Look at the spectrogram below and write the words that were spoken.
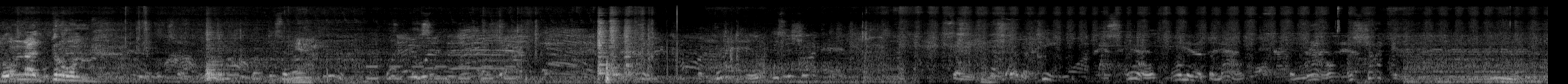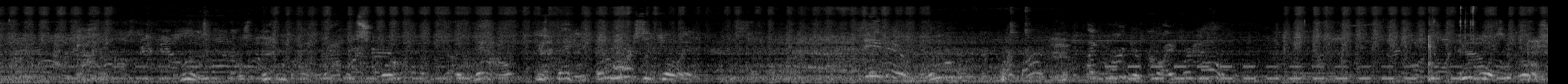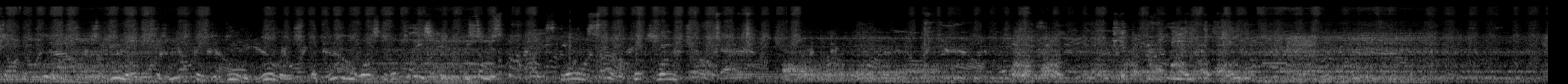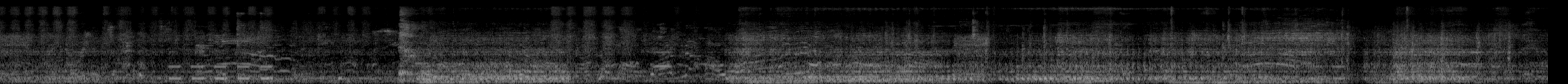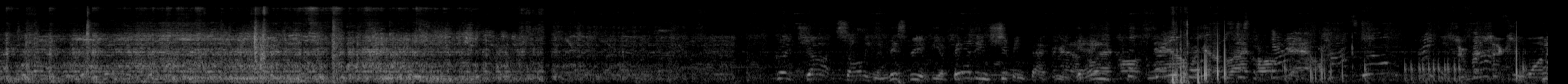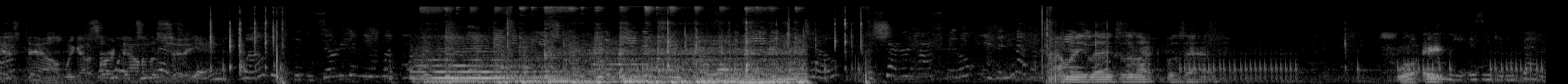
Donald Trump. Yeah. Squirrel foaming at the mouth, and now a shotgun. Got it. Blue was bitten by a rabid squirrel, and now he's begging for a mercy killing. Hey there, Blue! This has nothing to do with rumors that Blue wants to replace me with some spotlight stealing son of a bitch named Joe. Mystery of the abandoned shipping factory, gang. Super 61 is down. We got a So bird where down to in the next, city. gang? Well, there's the deserted amusement park, the abandoned hotel, a shuttered hospital, and another. How many legs does an octopus have? Well, eight. Isn't getting better, is it? Where's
